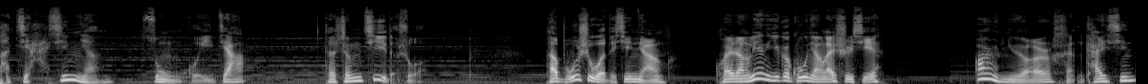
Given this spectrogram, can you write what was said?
把假新娘送回家，他生气的说：“她不是我的新娘，快让另一个姑娘来试鞋。”二女儿很开心，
